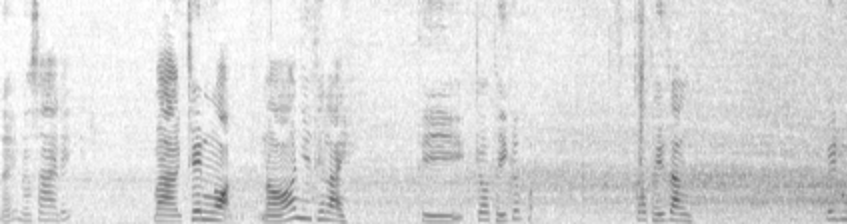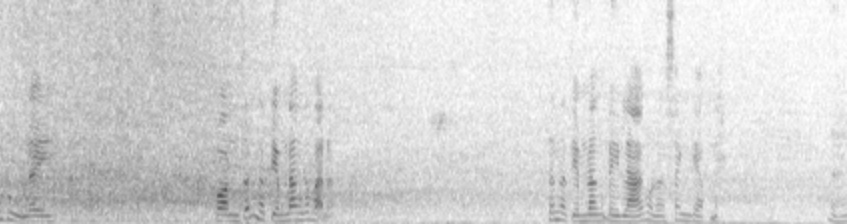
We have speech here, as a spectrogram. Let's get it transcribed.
Đấy, nó sai đấy. Và trên ngọn nó như thế này Thì cho thấy các bạn, Cho thấy rằng Cây đu đủ này còn rất là tiềm năng các bạn ạ. Rất là tiềm năng. Đây lá của nó xanh đẹp này. Đấy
